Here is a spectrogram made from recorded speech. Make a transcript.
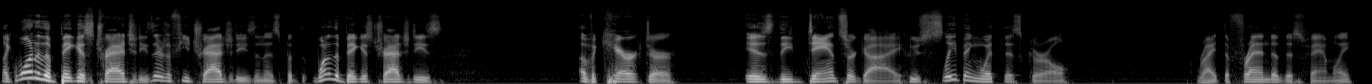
Like one of the biggest tragedies, there's a few tragedies in this, but one of the biggest tragedies of a character is the dancer guy who's sleeping with this girl, right? The friend of this family.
